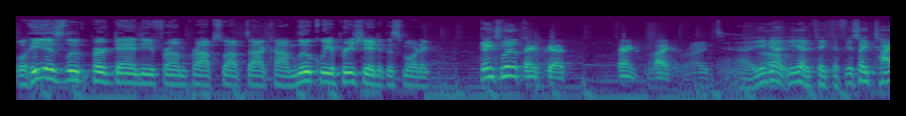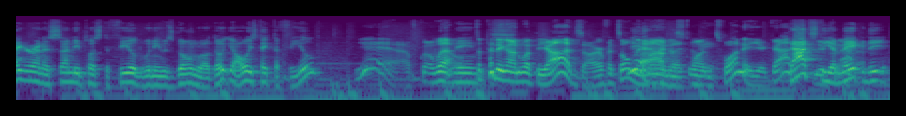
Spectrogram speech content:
Well, he is Luke Pergande from PropSwap.com. Luke, we appreciate it this morning. Thanks, Luke. Thanks, guys. Thanks. Bye. Right. Uh, you got you got to take the. Field. It's like Tiger on a Sunday plus the field when he was going well. Don't you always take the field? Yeah, of course. Well, I mean- depending on what the odds are, if it's only Yeah, minus but, I mean, 120, you got That's you the amazing. it. The,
